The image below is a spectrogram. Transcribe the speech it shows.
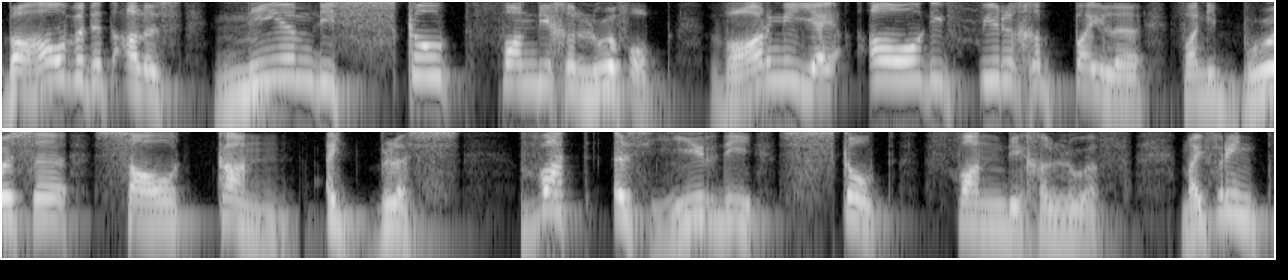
"Behalwe dit alles, neem die skild van die geloof op." waarmee jy al die vuurige pile van die bose sal kan uitblus. Wat is hierdie skild van die geloof? My vriend,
